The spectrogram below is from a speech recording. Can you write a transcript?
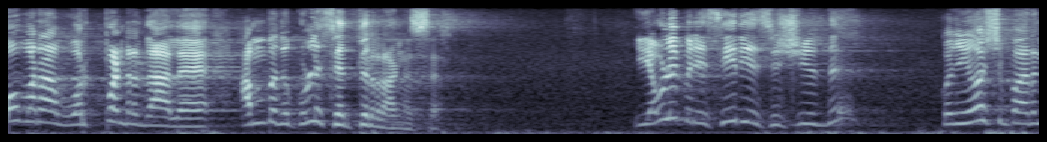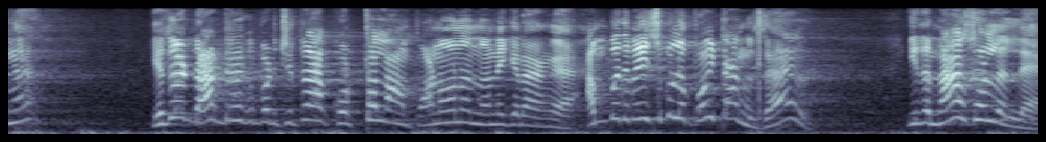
ஓவராக ஒர்க் பண்ணுறதால ஐம்பதுக்குள்ளே செத்துடுறாங்க சார். எவ்வளோ பெரிய சீரியஸ் இஷ்யூ இது? கொஞ்சம் யோசிச்சு பாருங்கள் ஏதோ டாக்டருக்கு படிச்சுட்டா கொட்டலாம் பணம்னு நினைக்கிறாங்க. ஐம்பது வயசுக்குள்ளே போயிட்டாங்க சார். இதை நான் சொல்லலை.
